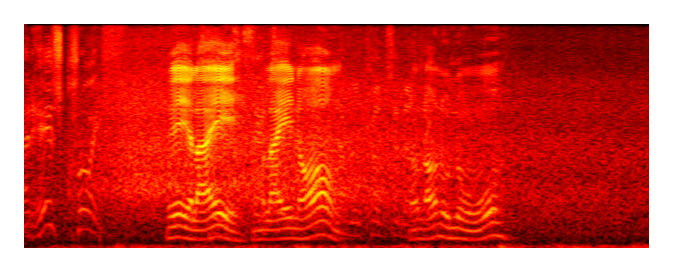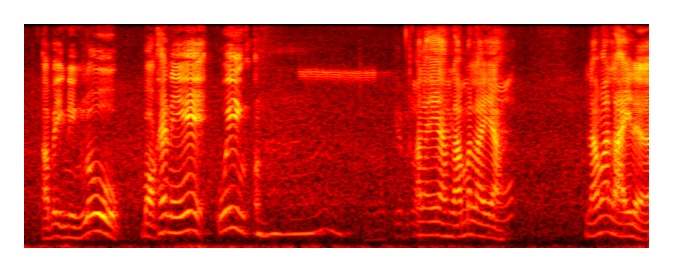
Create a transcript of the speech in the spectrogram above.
And here's Cruyff. เฮ้ยอะไรทำอะไรน้อง That will come to น้อง nothing. น้องหนูหนูๆเอาไปอีกหนึ่งลูก บอกแค่นี้ วิ่งอื้อหือ Given อะไร offside อะ on ล้ำอะไร the อะ ball. ล้ำอะไรเหรอ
